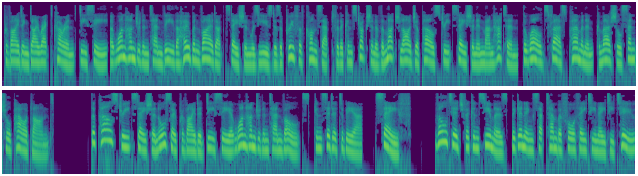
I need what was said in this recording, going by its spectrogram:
providing direct current DC at 110 V. The Holborn Viaduct station was used as a proof of concept for the construction of the much larger Pearl Street station in Manhattan, the world's first permanent commercial central power plant. The Pearl Street station also provided DC at 110 volts, considered to be a safe Voltage for consumers, beginning September 4, 1882,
